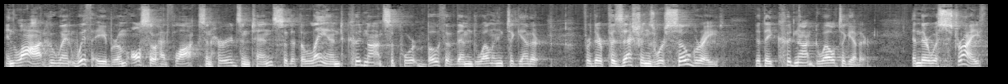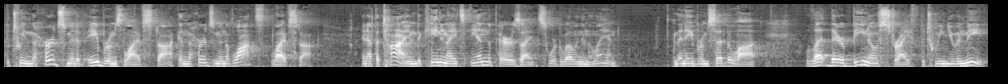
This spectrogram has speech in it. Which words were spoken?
And Lot, who went with Abram, also had flocks and herds and tents, so that the land could not support both of them dwelling together. For their possessions were so great that they could not dwell together. And there was strife between the herdsmen of Abram's livestock and the herdsmen of Lot's livestock. And at the time, the Canaanites and the Perizzites were dwelling in the land. Then Abram said to Lot, Let there be no strife between you and me,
